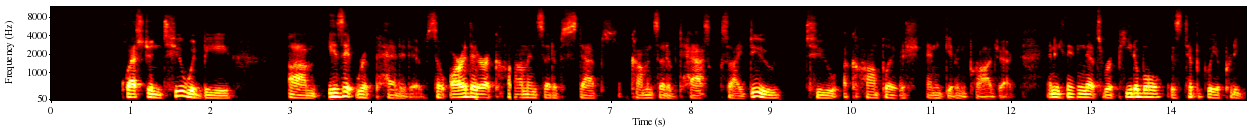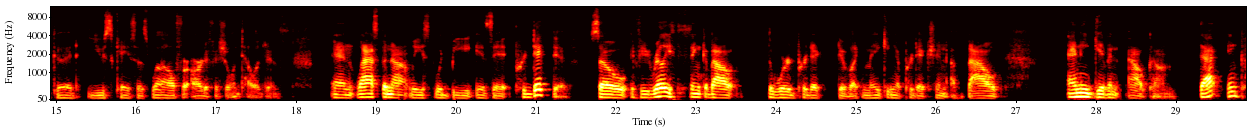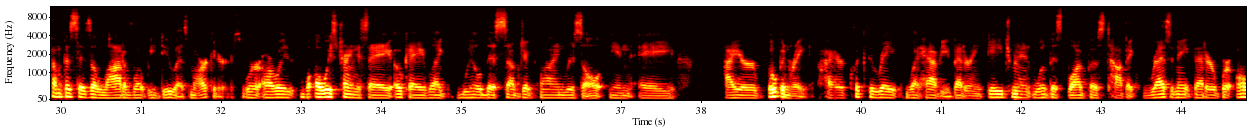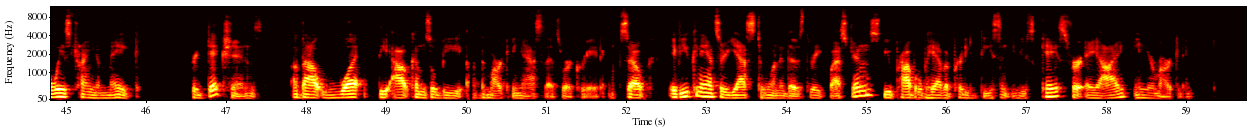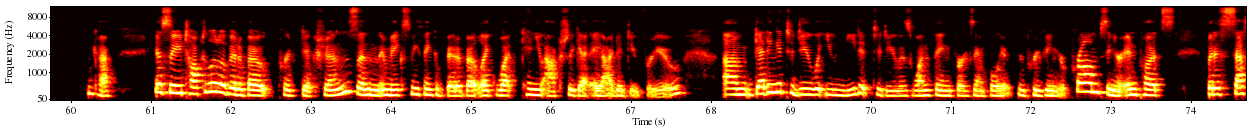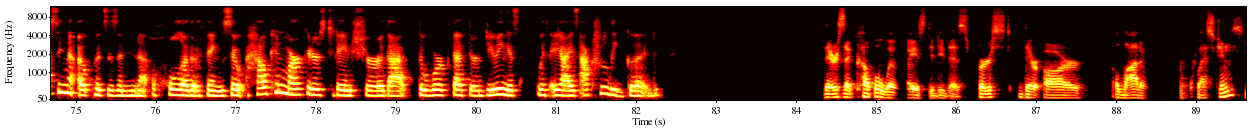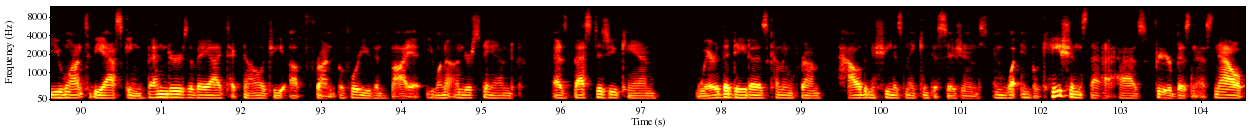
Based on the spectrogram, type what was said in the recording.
Question two would be, um, is it repetitive? So are there a common set of steps, common set of tasks I do to accomplish any given project? Anything that's repeatable is typically a pretty good use case as well for artificial intelligence. And last but not least would be, is it predictive? So if you really think about the word predictive, like making a prediction about any given outcome. That encompasses a lot of what we do as marketers. We're always always trying to say, okay, like, will this subject line result in a higher open rate, higher click through rate, what have you, better engagement? Will this blog post topic resonate better? We're always trying to make predictions about what the outcomes will be of the marketing assets we're creating. So if you can answer yes to one of those three questions, you probably have a pretty decent use case for AI in your marketing. Okay. Yeah, so you talked a little bit about predictions and it makes me think a bit about like what can you actually get AI to do for you? Um, getting it to do what you need it to do is one thing, for example, improving your prompts and your inputs, but assessing the outputs is a, a, whole other thing. So how can marketers today ensure that the work that they're doing is with AI is actually good? There's a couple ways to do this. First, there are a lot of questions you want to be asking vendors of AI technology up front before you even buy it. You want to understand as best as you can where the data is coming from, how the machine is making decisions and what implications that has for your business. Now,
